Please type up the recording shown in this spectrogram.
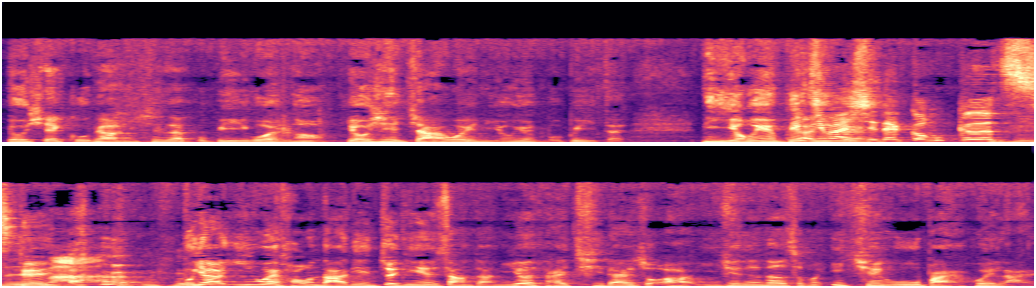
有些股票你现在不必问哈，有些价位你永远不必等。你永远不要因为写在攻歌词嘛，不要因为宏达电最近也上涨，你又还期待说啊，以前那个什么一千五百会来，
